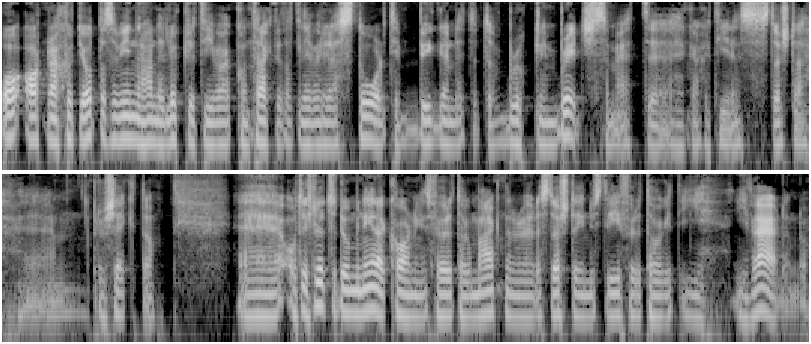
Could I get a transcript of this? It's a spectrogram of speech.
Och 1878 så vinner han det lukrativa kontraktet att leverera stål till byggandet av Brooklyn Bridge som är ett, eh, kanske tidens största eh, projekt. Då. Eh, och till slut så dominerar Carnegies företag marknaden och är det största industriföretaget i, i världen. Då.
